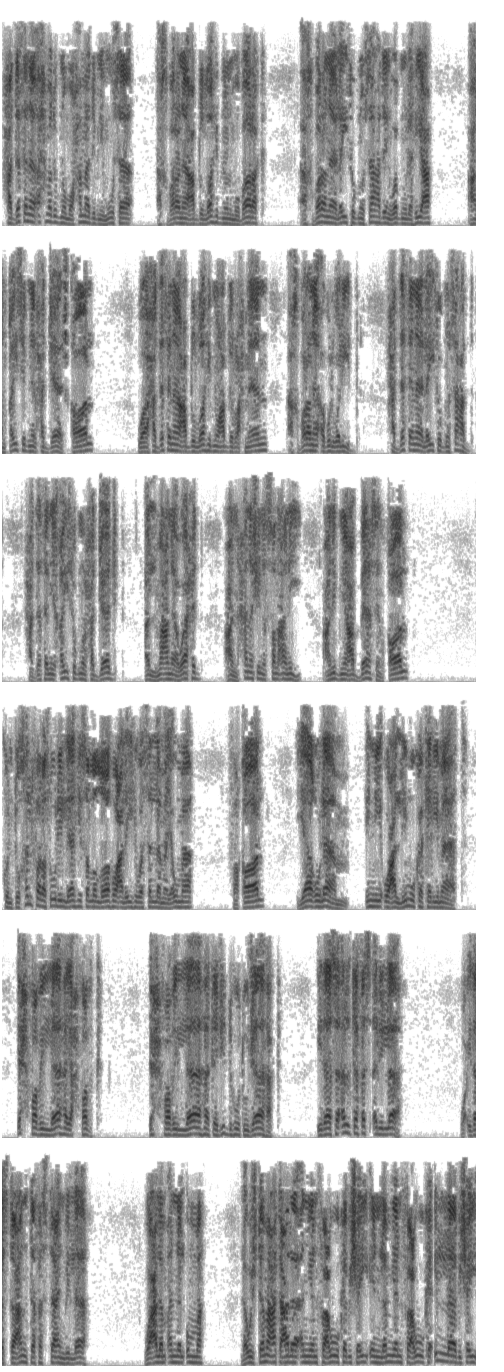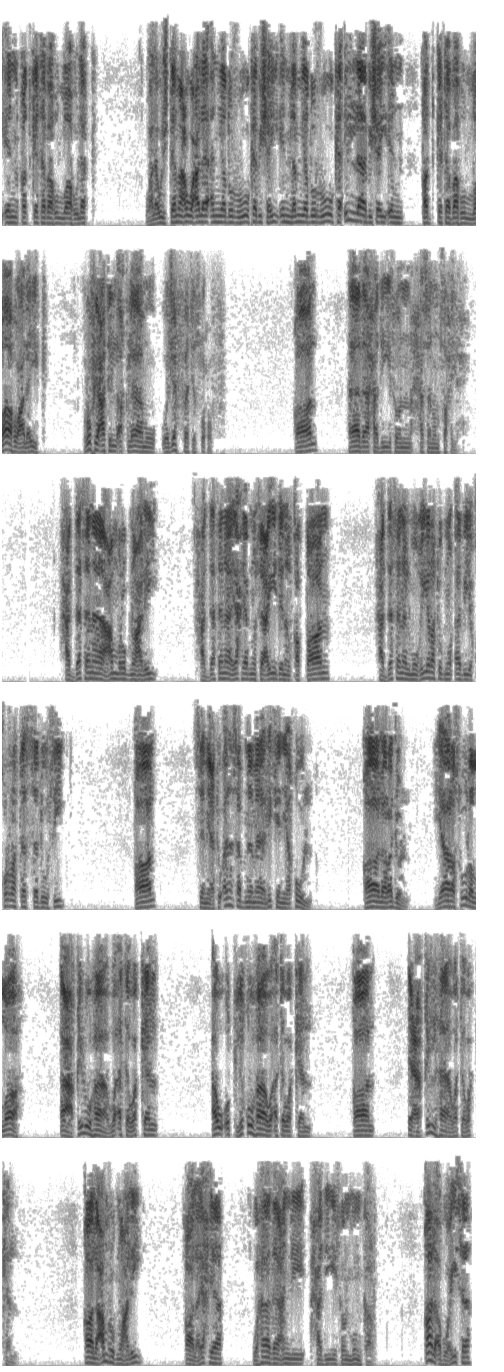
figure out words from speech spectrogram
حدثنا أحمد بن محمد بن موسى أخبرنا عبد الله بن المبارك أخبرنا ليث بن سعد وابن لهيعة عن قيس بن الحجاج قال وحدثنا عبد الله بن عبد الرحمن أخبرنا أبو الوليد حدثنا ليث بن سعد حدثني قيس بن الحجاج المعنى واحد عن حنش الصنعاني عن ابن عباس قال كنت خلف رسول الله صلى الله عليه وسلم يوما فقال يا غلام إني أعلمك كلمات احفظ الله يحفظك. احفظ الله تجده تجاهك. إذا سألت فاسأل الله. وإذا استعنت فاستعن بالله. واعلم أن الأمة لو اجتمعت على أن ينفعوك بشيء لم ينفعوك إلا بشيء قد كتبه الله لك. ولو اجتمعوا على أن يضروك بشيء لم يضروك إلا بشيء قد كتبه الله عليك. رفعت الأقلام وجفت الصحف. قال هذا حديث حسن صحيح. حدثنا عمرو بن علي حدثنا يحيى بن سعيد القطان حدثنا المغيرة بن أبي قرة السدوسي. قال سمعت أنس بن مالك يقول قال رجل يا رسول الله أعقلها وأتوكل أو أطلقها وأتوكل. قال اعقلها وتوكل. قال عمرو بن علي قال يحيى وهذا عندي حديث منكر. قال أبو عيسى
